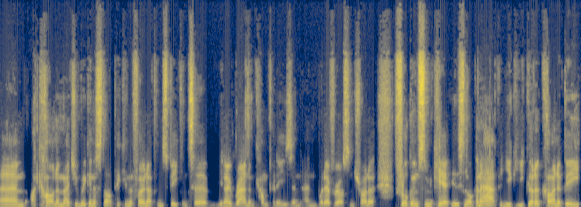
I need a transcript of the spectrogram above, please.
Um, I can't imagine we're going to start picking the phone up and speaking to you know random companies and, and whatever else and trying to flog them some kit. It's not going to happen. You, you've got to kind of be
